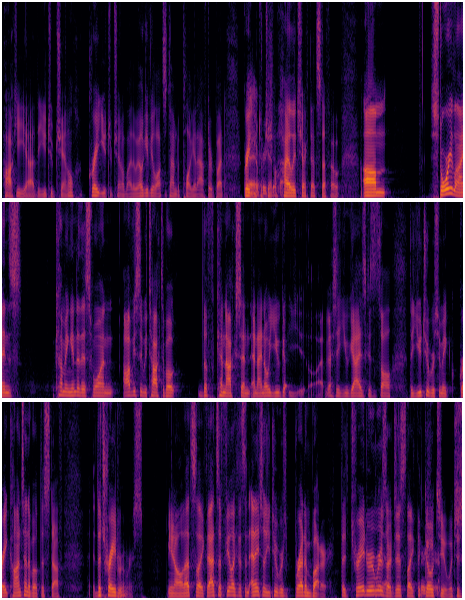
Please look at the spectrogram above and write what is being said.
Hockey, uh, the YouTube channel. Great YouTube channel, by the way. I'll give you lots of time to plug it after, but great Yeah, YouTube channel. that. Highly check that stuff out. Um, storylines coming into this one. Obviously, we talked about the Canucks, and and I know you guys. I say you guys because it's all the YouTubers who make great content about this stuff. The trade rumors. You know, that's like that's I feel like that's an NHL YouTuber's bread and butter. The trade rumors Yeah, are just like the go-to, which is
